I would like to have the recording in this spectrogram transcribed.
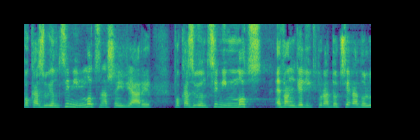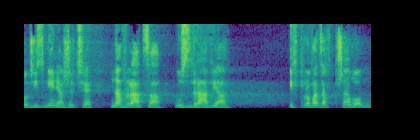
pokazującymi moc naszej wiary, pokazującymi moc Ewangelii, która dociera do ludzi, zmienia życie, nawraca, uzdrawia i wprowadza w przełom?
